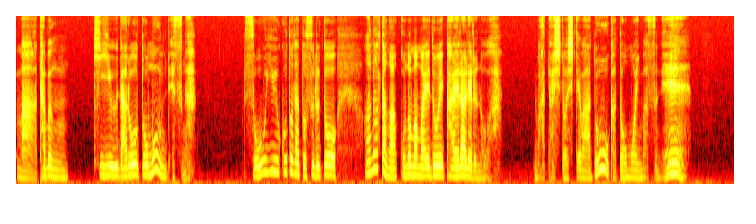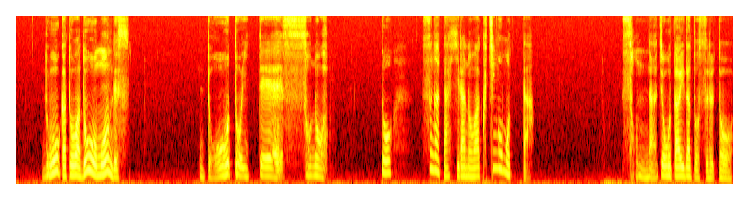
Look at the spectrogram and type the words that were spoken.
まあ多分杞憂だろうと思うんですがそういうことだとするとあなたがこのまま江戸へ帰られるのは私としてはどうかと思いますね。どうかとはどう思うんです。どうと言ってその。と姿平野は口ごもった。そんな状態だとすると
